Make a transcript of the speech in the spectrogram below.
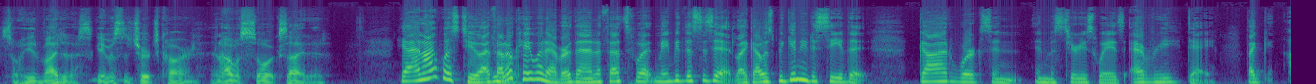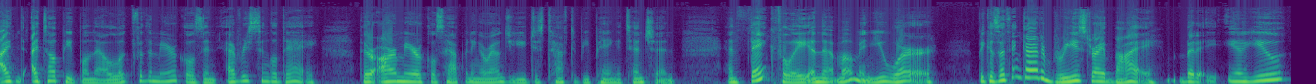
so he invited us, gave us the church card, and I was so excited. Yeah, and I was too. I thought, were. okay, whatever. Then, if that's what, maybe this is it. Like I was beginning to see that God works in in mysterious ways every day. Like I, I tell people now, look for the miracles in every single day. There are miracles happening around you. You just have to be paying attention. And thankfully, in that moment, you were, because I think God had a breezed right by. But you know, you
